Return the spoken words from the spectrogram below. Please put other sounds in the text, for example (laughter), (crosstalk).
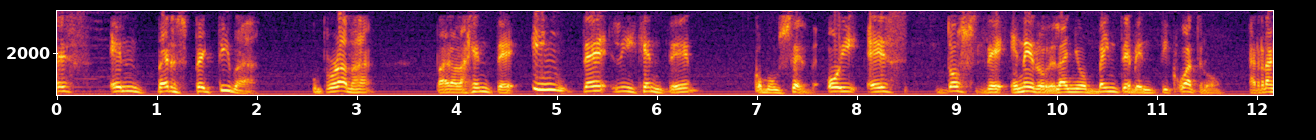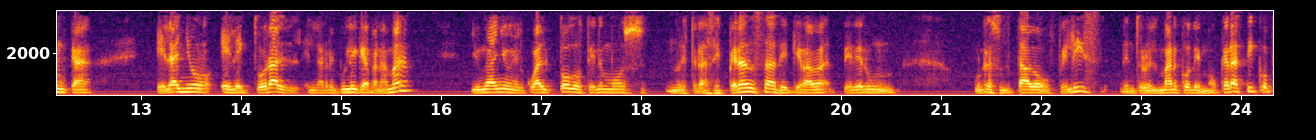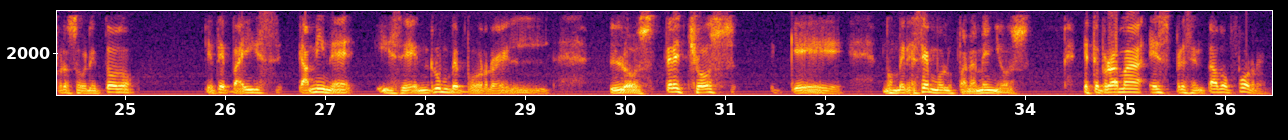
Es En Perspectiva, un programa para la gente inteligente como usted. Hoy es 2 de enero del año 2024. Arranca el año electoral en la República de Panamá y un año en el cual todos tenemos nuestras esperanzas de que va a tener un, un resultado feliz dentro del marco democrático, pero sobre todo que este país camine y se enrumbe por el, los trechos que nos merecemos los panameños. Este programa es presentado por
